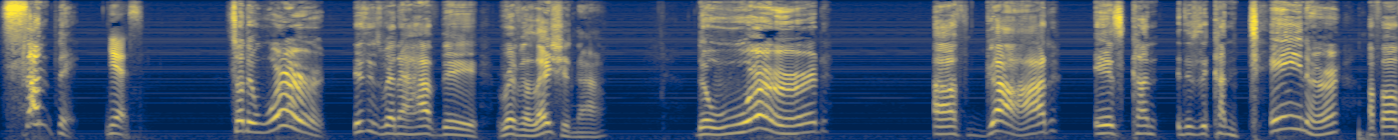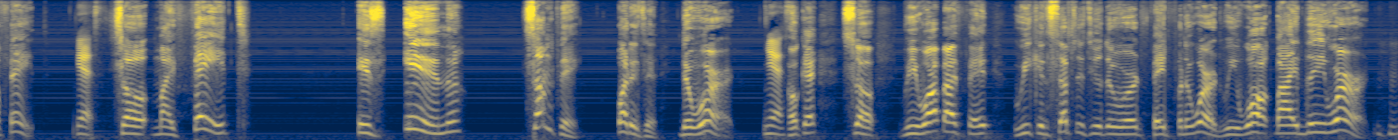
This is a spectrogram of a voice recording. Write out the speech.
something. Yes. So the word, this is when I have the revelation now. The word of God is con- it is the container of our faith. Yes. So my faith is in something. What is it? The word. Yes. Okay? So we walk by faith. We can substitute the word faith for the word. We walk by the word. Mm-hmm.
